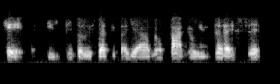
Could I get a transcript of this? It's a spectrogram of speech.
che il titolo di Stato italiano paga un interesse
